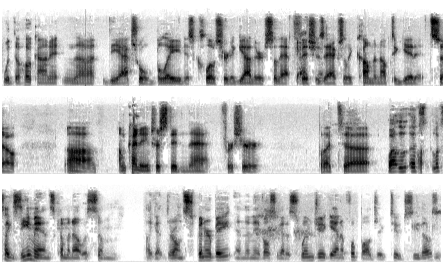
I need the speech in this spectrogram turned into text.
with the hook on it and the the actual blade is closer together, so that fish is actually coming up to get it. So uh, I'm kind of interested in that for sure. But uh, Well, it looks, like Z Man's coming out with some like a, their own spinner bait, and then they've also got a swim jig and a football jig too. Did you see those?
